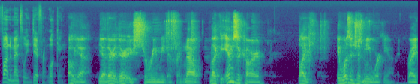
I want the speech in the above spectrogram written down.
fundamentally different looking. oh yeah, yeah, they're they're extremely different. Now, like the IMSA car, like it wasn't just me working on it, right?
